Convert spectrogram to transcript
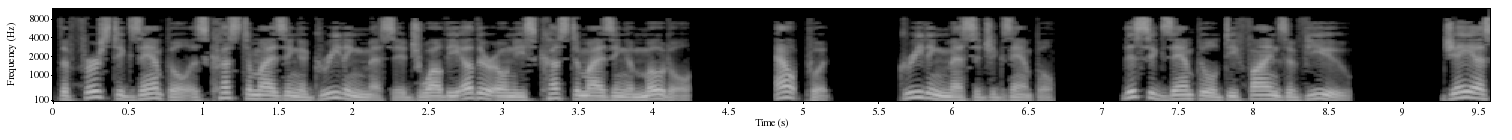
The first example is customizing a greeting message while the other one is customizing a modal output greeting message example. This example defines a Vue JS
